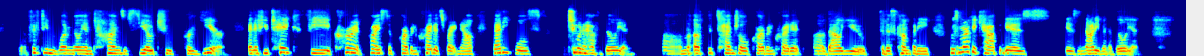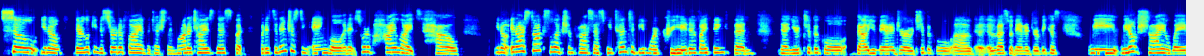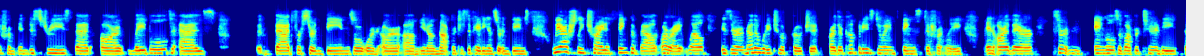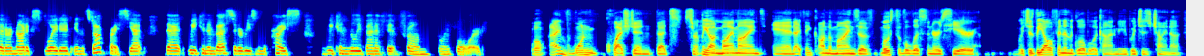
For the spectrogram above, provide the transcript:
51 million tons of co2 per year and if you take the current price of carbon credits right now, that equals two and a half billion um, of potential carbon credit uh, value to this company, whose market cap is is not even a billion. So you know they're looking to certify and potentially monetize this, but but it's an interesting angle, and it sort of highlights how you know in our stock selection process we tend to be more creative i think than than your typical value manager or typical uh, investment manager because we we don't shy away from industries that are labeled as bad for certain themes or, or, or um, you know not participating in certain themes we actually try to think about all right well is there another way to approach it? Are there companies doing things differently? And are there certain angles of opportunity that are not exploited in the stock price yet that we can invest at a reasonable price we can really benefit from going forward? Well, I have one question that's certainly on my mind, and I think on the minds of most of the listeners here which is the elephant in the global economy, which is China.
